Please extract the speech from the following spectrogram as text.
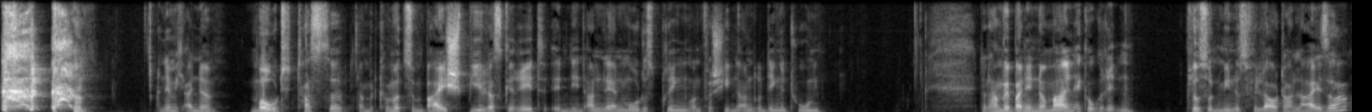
Nämlich eine Mode-Taste. Damit können wir zum Beispiel das Gerät in den Anlernmodus bringen und verschiedene andere Dinge tun. Dann haben wir bei den normalen Echo-Geräten Plus und Minus für lauter, leiser.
